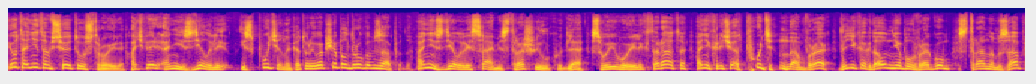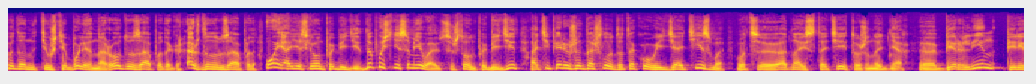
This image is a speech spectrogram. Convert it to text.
И вот они там все это устроили. А теперь они сделали из Путина, который вообще был другом Запада, они сделали сами страшилку для своего электората. Они кричат, Путин нам враг. Да никогда он не был врагом странам Запада, уж тем более народу Запада, гражданам Запада. Ой, а если он победит? Да пусть не сомневаются, что он победит. А теперь уже дошло до такого идиотизма. Вот э, одна из статей тоже на днях. Э, Берлин переходит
